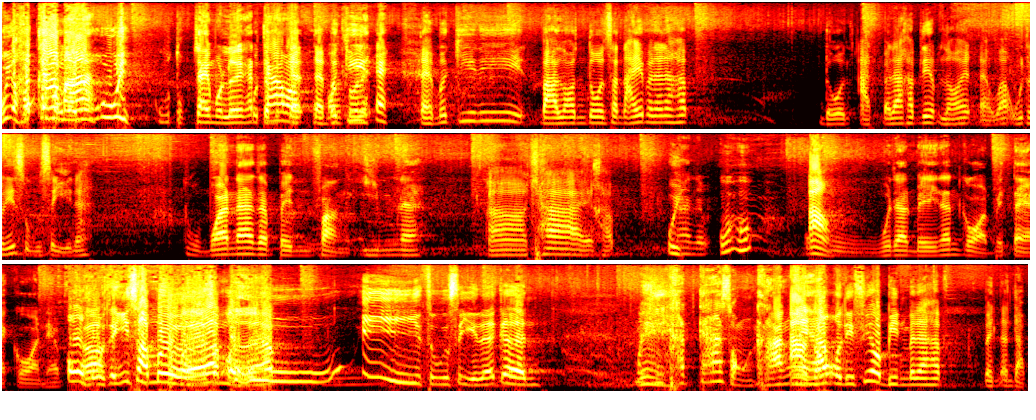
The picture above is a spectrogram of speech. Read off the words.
อุ้ยเขากล้ามาอุ้ยกูตกใจหมดเลยครับแต่กล้าแต่มาแต่เมื่อกี้ผาตัวแรแต่เมื่อกี้นี่บาลอนโดนสไนป์ไปแล้วนะครับ โดนอัดไปแล้วครับเรียบร้อย แต่ว่าอุ้ยตอนนี้สูสีนะ ผมว่าน่าจะเป็นฝั่งอิมนะอ่าใช่ครับ อุ้ยน่าจะอุ้ยอุ๊ยอ้าวโโหดันไปนั่นก่อนไปแตกก่อนครับโอ้โหก็ อย่างนี้เสมอเสมอครับ โอ้โหสูสีเหลือเกินเมื่อกี้คัดกล้าสองครั้งอ้าเลวยคน้อรังบโอลิเฟียบินไปแล้วครับ เป็นอันดับ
